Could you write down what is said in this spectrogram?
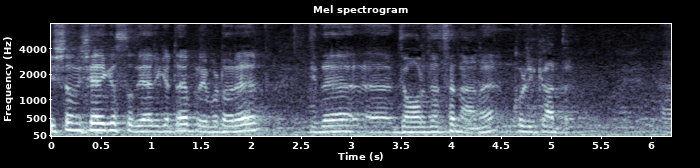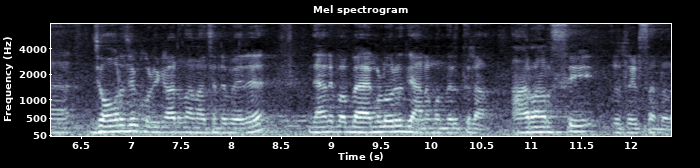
ഈശ്വംശയ്ക്ക് സ്തുതിയായിരിക്കട്ടെ പ്രിയപ്പെട്ടവർ ഇത് ജോർജ് അച്ഛനാണ് കുഴിക്കാട്ട്. ജോർജ് കുഴിക്കാട് എന്നാണ് അച്ഛന്റെ പേര്. ഞാനിപ്പോൾ ബാംഗ്ലൂർ ധ്യാന മന്ദിരത്തിലാണ് R R C retreat centre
